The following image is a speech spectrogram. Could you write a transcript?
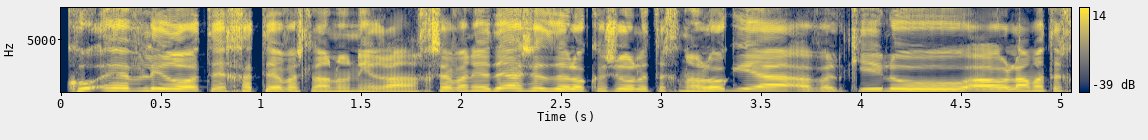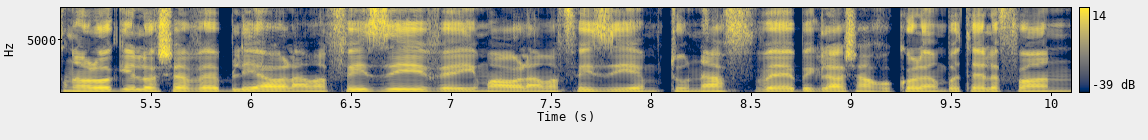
כואב לראות איך הטבע שלנו נראה. עכשיו, אני יודע שזה לא קשור לטכנולוגיה, אבל כאילו, העולם הטכנולוגי לא שווה בלי העולם הפיזי, ואם העולם הפיזי יהיה מטונף בגלל שאנחנו כל היום בטלפון,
